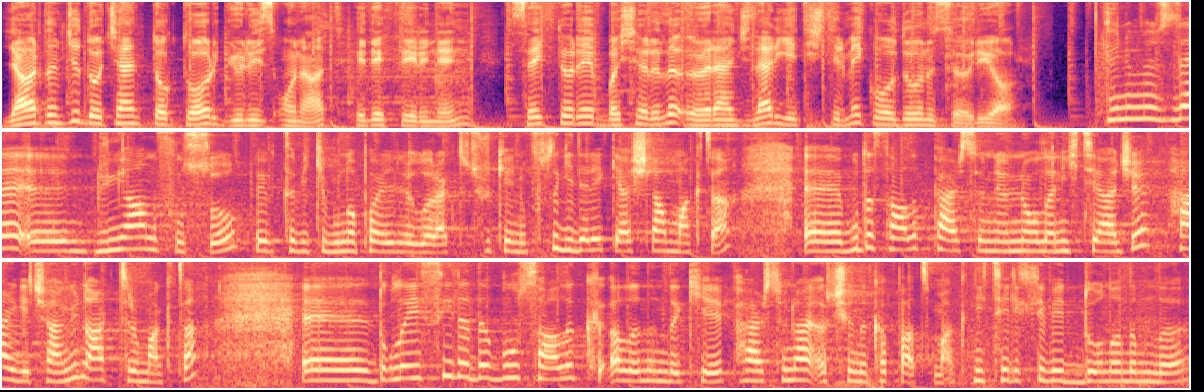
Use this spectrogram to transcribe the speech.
Yardımcı doçent doktor Güliz Onat hedeflerinin sektöre başarılı öğrenciler yetiştirmek olduğunu söylüyor. Günümüzde e, dünya nüfusu ve tabii ki buna paralel olarak da Türkiye nüfusu giderek yaşlanmakta. E, bu da sağlık personeline olan ihtiyacı her geçen gün arttırmakta. E, dolayısıyla da bu sağlık alanındaki personel açığını kapatmak, nitelikli ve donanımlı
